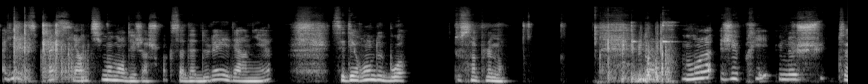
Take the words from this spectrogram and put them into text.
AliExpress il y a un petit moment déjà. Je crois que ça date de l'année dernière. C'est des ronds de bois, tout simplement. Donc, moi, j'ai pris une chute,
